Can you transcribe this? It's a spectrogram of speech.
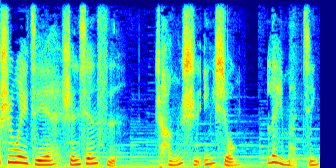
出师未捷身先死，长使英雄泪满襟。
